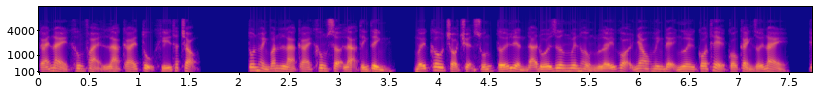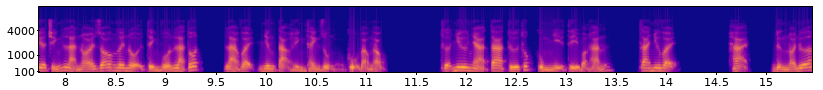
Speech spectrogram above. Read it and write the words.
cái này không phải là cái tụ khí thất trọng tôn Hoành văn là cái không sợ lạ tính tình, mấy câu trò chuyện xuống tới liền đã đối dương nguyên hồng lấy gọi nhau huynh đệ ngươi có thể có cảnh giới này, kia chính là nói rõ ngươi nội tình vốn là tốt, là vậy nhưng tạo hình thành dụng cụ bảo ngọc. T h ư ợ n h ư nhà ta tứ thúc cùng nhị tỷ bọn hắn, ta như vậy. Hại, đừng nói nữa.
